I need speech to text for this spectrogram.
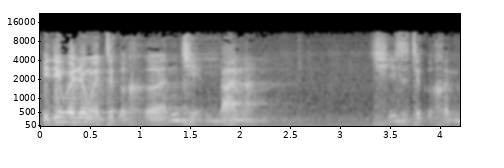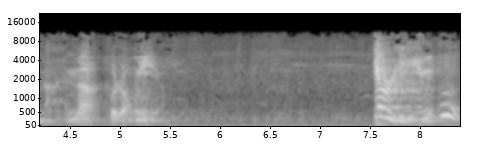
一定会认为这个很简单呐。其实这个很难呢，不容易啊！要领悟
